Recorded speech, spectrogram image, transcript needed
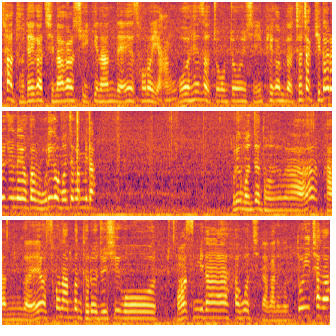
차 두 대가 지나갈 수 있긴 한데 서로 양보해서 조금 조금씩 피해 갑니다. 저 차 기다려주네요. 그럼 우리가 먼저 갑니다. 우리가 먼저 돌아가는 거예요. 손 한번 들어주시고 고맙습니다 하고 지나가는 거예요. 또 이 차가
